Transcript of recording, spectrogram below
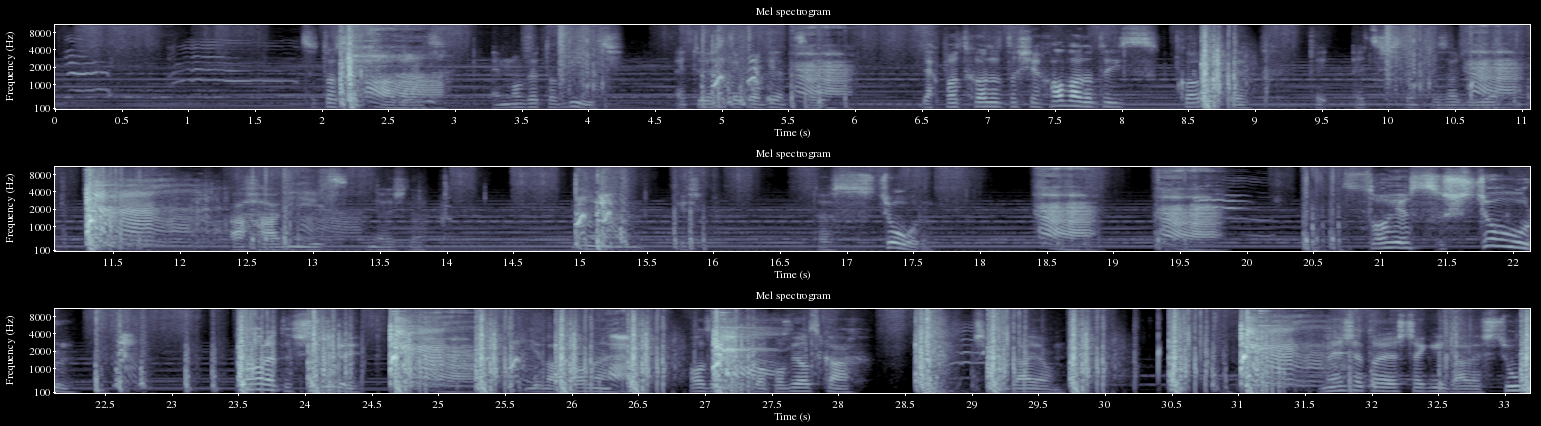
Co to za kwadrat? Ej, mogę to bić. Ej, tu jest tego więcej. Jak podchodzę, to się chowa do tej skorupy. Ej, ej coś tam tu zabija. Aha, nic. Nieźle. Nie wiem, jakieś... To jest szczur. Co jest szczur? biorę te szczury. Niewalone. Chodzą tylko po wioskach. Szkadają. Myślę to jeszcze git, ale szczur.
